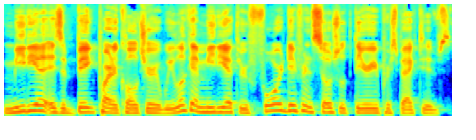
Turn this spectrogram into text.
Media is a big part of culture. We look at media through four different social theory perspectives.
